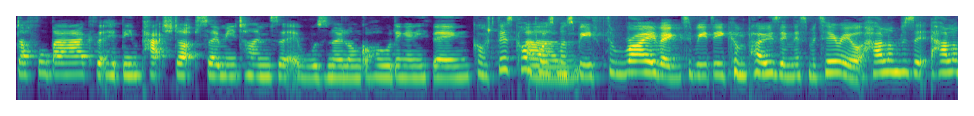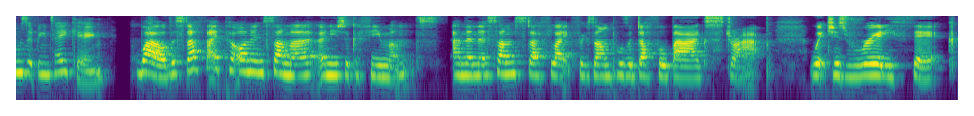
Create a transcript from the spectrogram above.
duffel bag that had been patched up so many times that it was no longer holding anything. Gosh, this compost um, must be thriving to be decomposing this material. How long does it how long has it been taking? Well, the stuff I put on in summer only took a few months. And then there's some stuff like, for example, the duffel bag strap, which is really thick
